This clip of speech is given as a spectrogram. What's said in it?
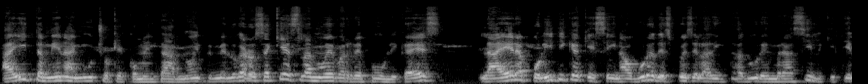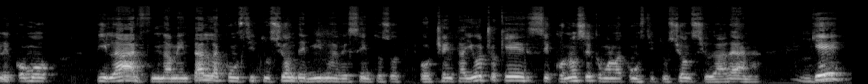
ahí también hay mucho que comentar, ¿no? En primer lugar, o sea, ¿qué es la nueva república? Es la era política que se inaugura después de la dictadura en Brasil, que tiene como pilar fundamental la Constitución de 1988, que se conoce como la Constitución Ciudadana. ¿Qué,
